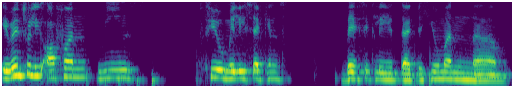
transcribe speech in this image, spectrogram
eventually often means few milliseconds, basically that the human um,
